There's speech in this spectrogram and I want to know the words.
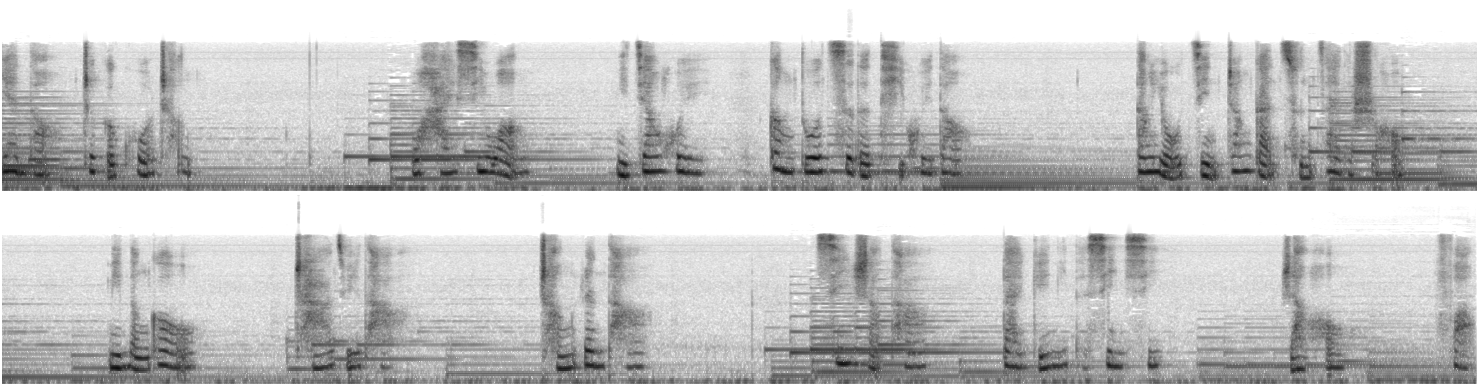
验到这个过程。我还希望你将会更多次的体会到，当有紧张感存在的时候，你能够察觉它、承认它、欣赏它带给你的信息，然后放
